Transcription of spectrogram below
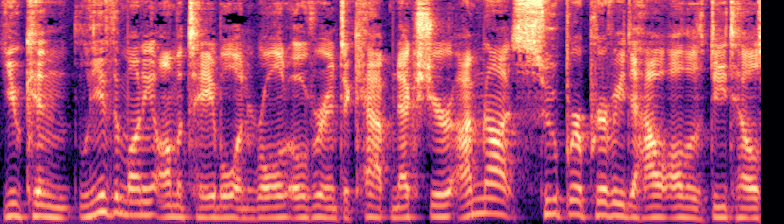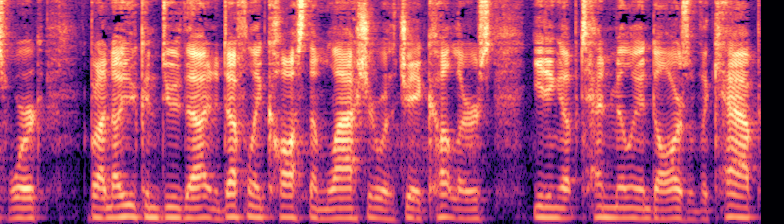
You can leave the money on the table and roll it over into cap next year. I'm not super privy to how all those details work, but I know you can do that. And it definitely cost them last year with Jay Cutler's eating up $10 million of the cap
